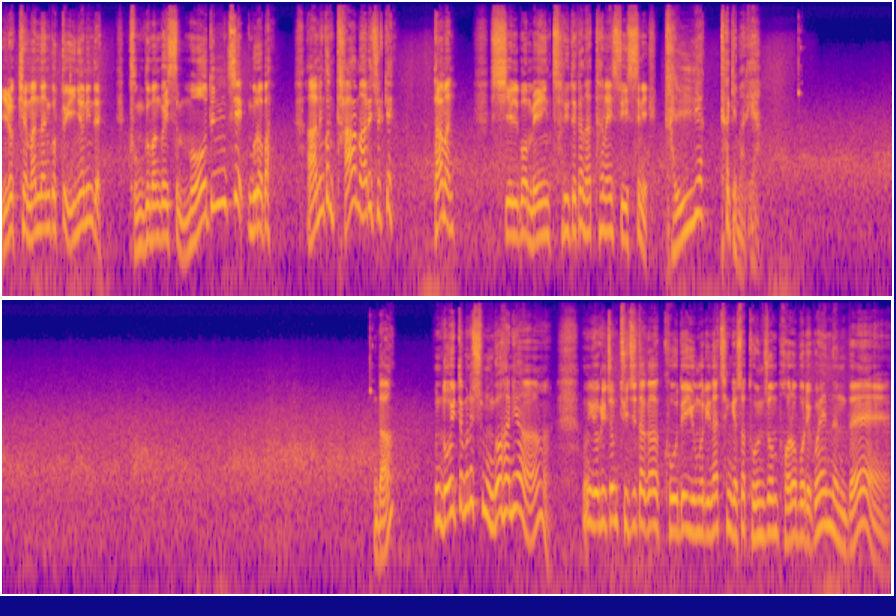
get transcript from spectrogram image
이렇게 만난 것도 인연인데 궁금한 거 있으면 뭐든지 물어봐. 아는 건 다 말해줄게. 다만 실버 메인 처리대가 나타날 수 있으니 간략하게 말이야. 나? 너희 때문에 숨은 거 아니야. 여길 좀 뒤지다가 고대 유물이나 챙겨서 돈 좀 벌어보려고 했는데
